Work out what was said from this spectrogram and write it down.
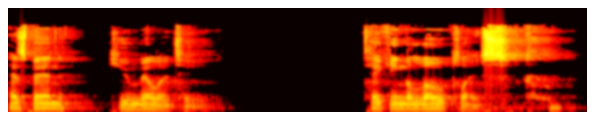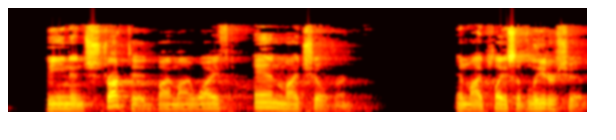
has been humility. Taking the low place. Being instructed by my wife and my children in my place of leadership.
